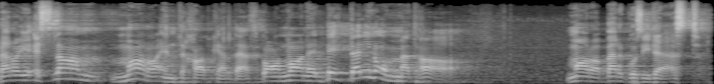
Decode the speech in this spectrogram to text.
برای اسلام ما را انتخاب کرده است. به عنوان بهترین امتها ما را برگزیده است.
